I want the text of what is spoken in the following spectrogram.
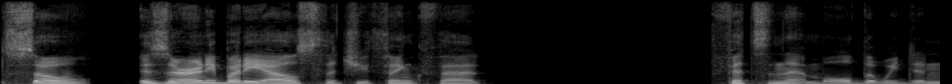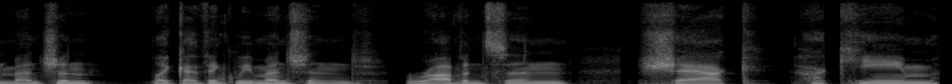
so is there anybody else that you think that fits in that mold that we didn't mention? Like i think we mentioned robinson Shaq, hakeem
